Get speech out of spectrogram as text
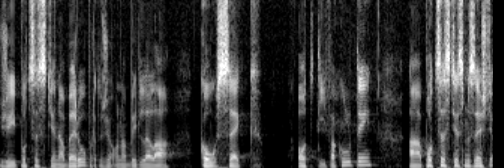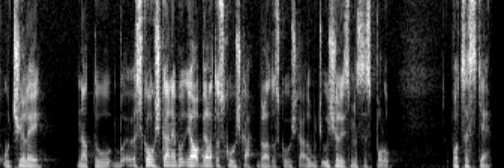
že ji po cestě naberu, protože ona bydlela kousek od té fakulty a po cestě jsme se ještě učili na tu zkouška, nebo jo, byla to zkouška, byla to zkouška. Uč- Učili jsme se spolu po cestě,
